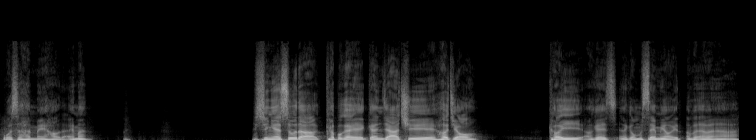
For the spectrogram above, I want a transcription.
我是很美好的。Amen。信耶稣的可不可以跟人家去喝酒？可以。OK，那个我们 Samuel，不不不，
